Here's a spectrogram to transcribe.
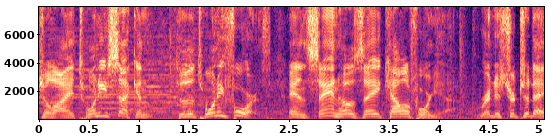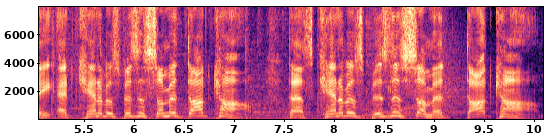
July 22nd to the 24th in San Jose, California. Register today at CannabisBusinessSummit.com. That's CannabisBusinessSummit.com.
